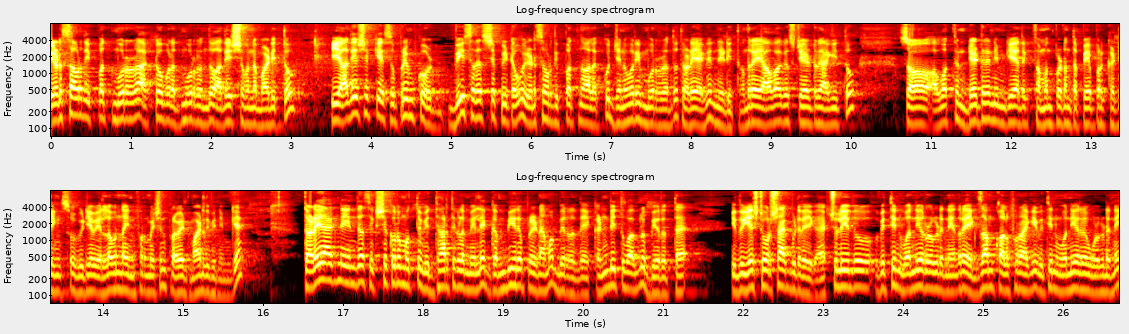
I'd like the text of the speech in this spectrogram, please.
ಎರಡು ಸಾವಿರದ ಇಪ್ಪತ್ತ್ಮೂರರ ಅಕ್ಟೋಬರ್ ಹದಿಮೂರರಂದು ಆದೇಶವನ್ನು ಮಾಡಿತ್ತು. ಈ ಆದೇಶಕ್ಕೆ ಸುಪ್ರೀಂ ಕೋರ್ಟ್ ದ್ವಿ ಸದಸ್ಯ ಪೀಠವು ಎರಡು ಸಾವಿರದ ಇಪ್ಪತ್ನಾಲ್ಕು ಜನವರಿ ಮೂರರಂದು ತಡೆಯಾಗಿ ನೀಡಿತ್ತು. ಅಂದರೆ ಯಾವಾಗ ಸ್ಟೇ ಆರ್ಡರ್ ಆಗಿತ್ತು. ಸೊ ಅವತ್ತಿನ ಡೇಟಲ್ಲಿ ನಿಮಗೆ ಅದಕ್ಕೆ ಸಂಬಂಧಪಟ್ಟಂಥ ಪೇಪರ್ ಕಟಿಂಗ್ಸು ವಿಡಿಯೋ ಎಲ್ಲವನ್ನ ಇನ್ಫಾರ್ಮೇಷನ್ ಪ್ರೊವೈಡ್ ಮಾಡಿದ್ವಿ ನಿಮಗೆ. ತಡೆಯಾಜ್ಞೆಯಿಂದ ಶಿಕ್ಷಕರು ಮತ್ತು ವಿದ್ಯಾರ್ಥಿಗಳ ಮೇಲೆ ಗಂಭೀರ ಪರಿಣಾಮ ಬೀರದೆ ಖಂಡಿತವಾಗ್ಲೂ ಬೀರುತ್ತೆ. ಇದು ಎಷ್ಟು ವರ್ಷ ಆಗಿಬಿಟ್ಟಿದೆ ಈಗ. ಆ್ಯಕ್ಚುಲಿ ಇದು ವಿತಿನ್ ಒನ್ ಇಯರ್ ಒಳಗಡೆ ಅಂದರೆ ಎಕ್ಸಾಮ್ ಕ್ವಾಲಿಫರ್ ಆಗಿ ವಿತಿನ್ ಒನ್ ಇಯರ್ ಒಳಗಡೆ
